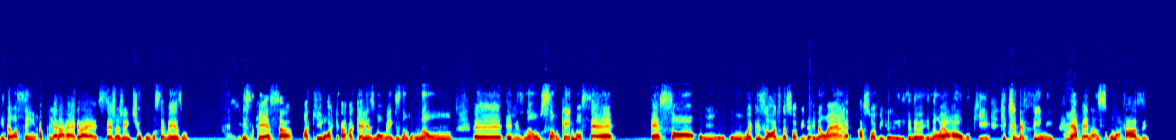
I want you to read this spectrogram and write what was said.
Então, assim, a primeira regra é seja gentil com você mesmo, esqueça aquilo. Aqueles momentos não, não é, eles não são quem você é. É só um, um, um, episódio da sua vida e não é a sua vida, entendeu? E não é algo que, que te define. Uhum. É apenas uma fase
